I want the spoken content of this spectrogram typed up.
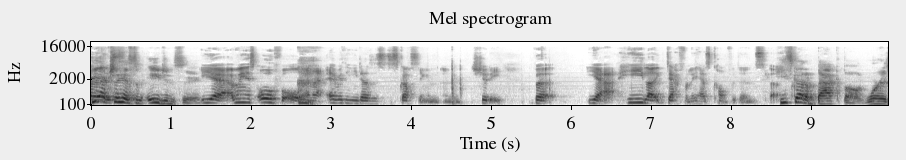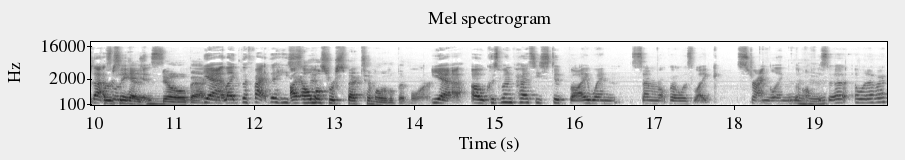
he actually has some agency. Yeah, I mean it's awful, and like, everything he does is disgusting and, and shitty. But yeah, he like definitely has confidence. He's got a backbone, whereas That's Percy has is. no backbone. yeah, like the fact that he's I almost respect him a little bit more. yeah. Oh, because when Percy stood by when Sam Rockwell was like strangling the Mhm. officer or whatever,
